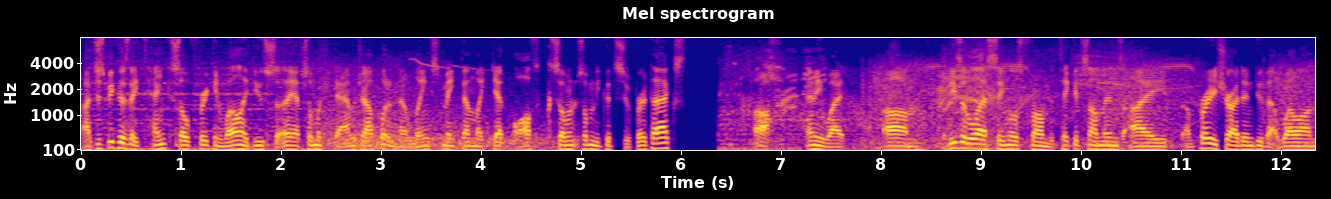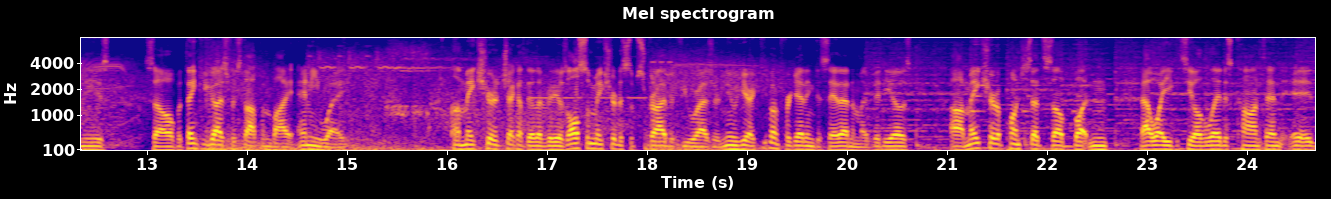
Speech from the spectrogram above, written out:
Uh, just because they tank so freaking well, they do so, they have so much damage output, and their links make them like get off so, so many good super attacks. Oh, anyway, um, these are the last singles from the ticket summons. I, I'm pretty sure I didn't do that well on these. So, but thank you guys for stopping by anyway. Uh, make sure to check out the other videos. Also, make sure to subscribe if you guys are new here. I keep on forgetting to say that in my videos. Uh, make sure to punch that sub button. That way you can see all the latest content. It,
